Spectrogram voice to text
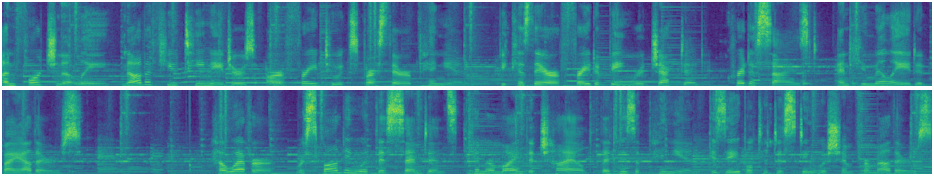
Unfortunately, not a few teenagers are afraid to express their opinion because they are afraid of being rejected, criticized, and humiliated by others. However, responding with this sentence can remind the child that his opinion is able to distinguish him from others.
